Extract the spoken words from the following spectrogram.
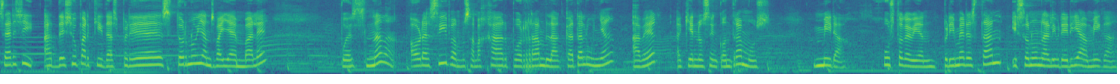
Sergi, et deixo per aquí, després torno i ens veiem, ¿vale? Pues nada, ahora sí vamos a bajar por Rambla, Cataluña, a ver a quién nos encontramos. Mira, justo que bien, primer stand y son una librería amiga,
